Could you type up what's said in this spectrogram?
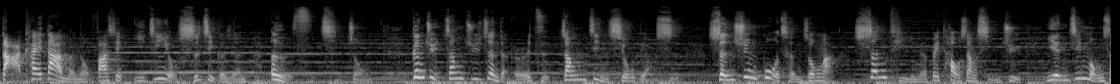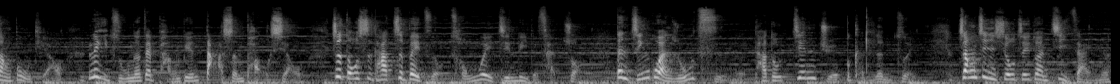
打开大门哦，发现已经有十几个人饿死其中。根据张居正的儿子张敬修表示，审讯过程中啊，身体呢被套上刑具，眼睛蒙上布条，立足呢在旁边大声咆哮，这都是他这辈子从未经历的惨状。但尽管如此呢，他都坚决不肯认罪。张敬修这段记载呢，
